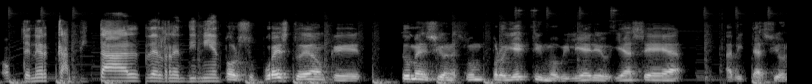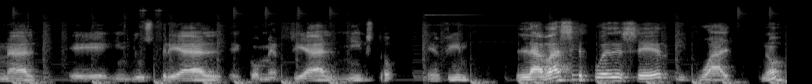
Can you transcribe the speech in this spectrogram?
obtener capital, del rendimiento. Por supuesto, eh, aunque tú mencionas un proyecto inmobiliario, ya sea habitacional, eh, industrial, eh, comercial, mixto, en fin, la base puede ser igual, ¿no?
